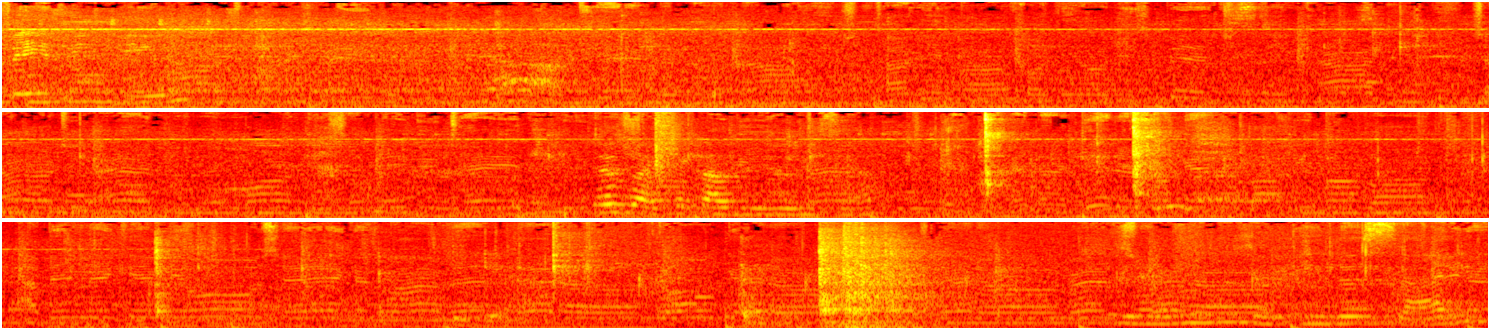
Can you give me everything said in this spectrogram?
Amazing view. Let's go check out the rooms. There are rooms either side.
